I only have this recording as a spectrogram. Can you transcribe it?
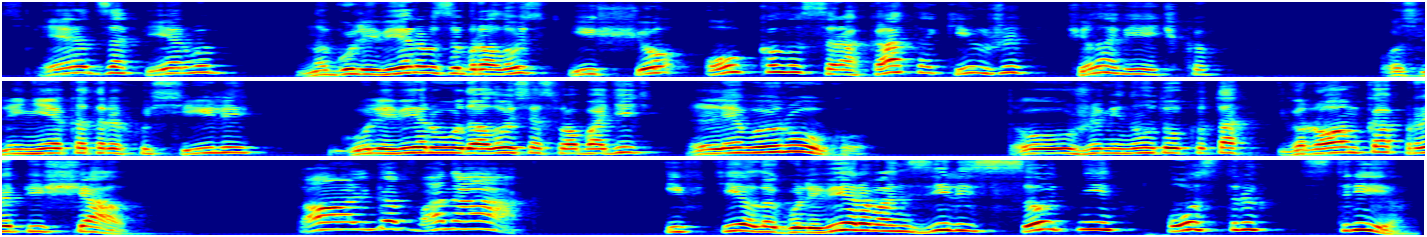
Вслед за первым на Гулливера забралось еще около сорока таких же человечков. После некоторых усилий Гулливеру удалось освободить левую руку. В ту же минуту кто-то громко пропищал «Только фанак!» И в тело Гулливера вонзились сотни острых стрел.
